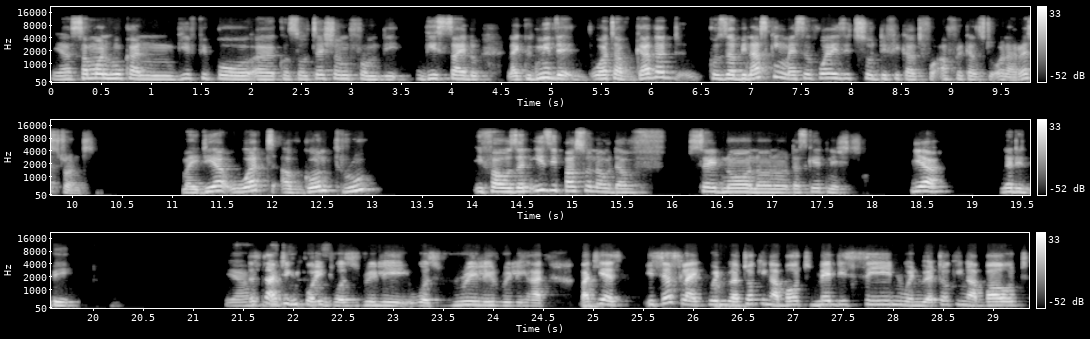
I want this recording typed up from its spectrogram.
Yeah, someone who can give people a consultation from the this side of like with me, the what I've gathered, because I've been asking myself, why is it so difficult for Africans to own a restaurant? My dear, what I've gone through, if I was an easy person, I would have said, no, no, no, das geht nicht. Yeah. Let it be. Yeah. The starting point was really, was really, really hard. But yes, it's just like when we are talking about medicine, when we are talking about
